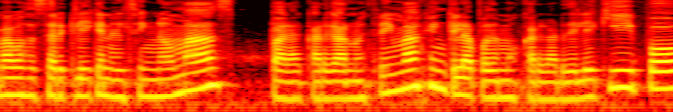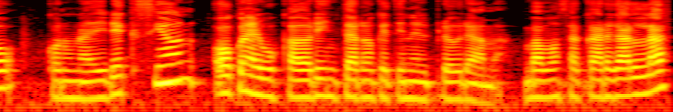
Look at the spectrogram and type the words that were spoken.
Vamos a hacer clic en el signo más para cargar nuestra imagen, que la podemos cargar del equipo, con una dirección o con el buscador interno que tiene el programa. Vamos a cargarla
